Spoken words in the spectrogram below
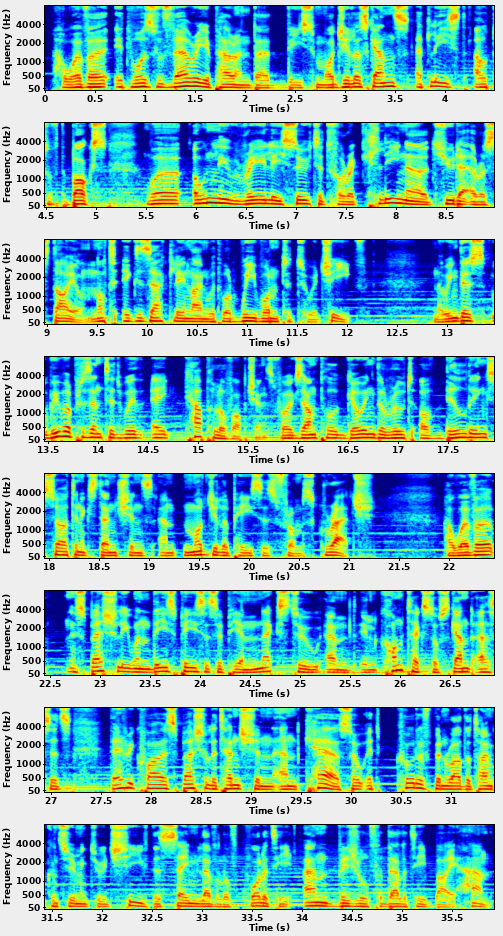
However, it was very apparent that these modular scans, at least out of the box, were only really suited for a cleaner Tudor-era style, not exactly in line with what we wanted to achieve. Knowing this, we were presented with a couple of options, for example going the route of building certain extensions and modular pieces from scratch. However, especially when these pieces appear next to and in context of scanned assets, they require special attention and care, so it could have been rather time consuming to achieve the same level of quality and visual fidelity by hand.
